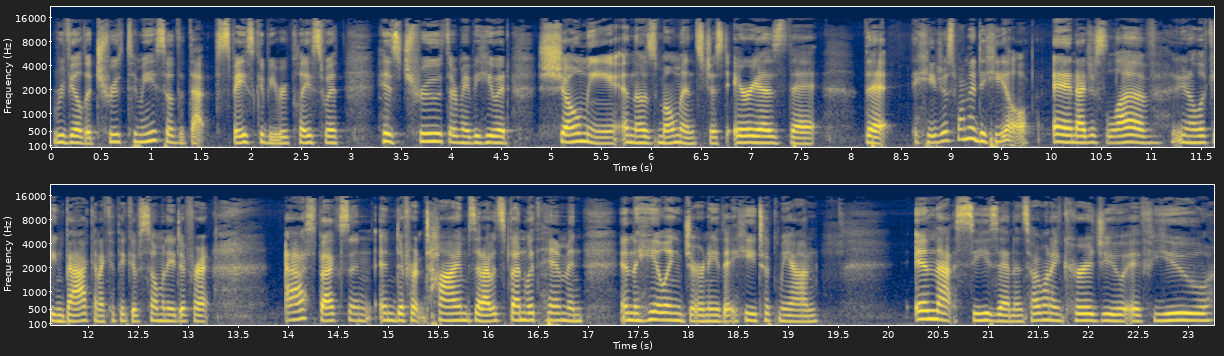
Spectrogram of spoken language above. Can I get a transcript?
reveal the truth to me so that that space could be replaced with his truth, or maybe he would show me in those moments just areas that that he just wanted to heal. And I just love, you know, looking back and I can think of so many different aspects and, and different times that I would spend with him and in the healing journey that he took me on in that season. And so I want to encourage you if you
